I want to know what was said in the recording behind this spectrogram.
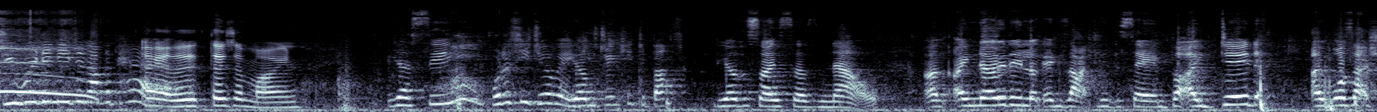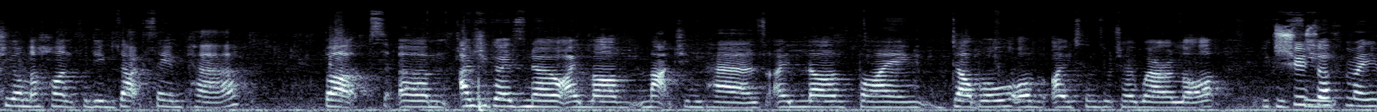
Do you really need another pair? Oh, yeah, th- those are mine. Yeah, see? What is he doing? Yep. He's drinking Tabasco. The other side says Nell. And I know they look exactly the same, but I did, I was actually on the hunt for the exact same pair. But um, as you guys know, I love matching pairs. I love buying double of items, which I wear a lot. You can Shoes see off my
